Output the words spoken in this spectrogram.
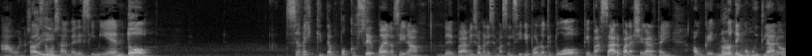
Ah, bueno, si Ahí. pasamos al merecimiento. ¿Sabés que tampoco sé? Bueno, sí, no. De- para mí se merece más el City por lo que tuvo que pasar para llegar hasta ahí. Aunque no lo tengo muy claro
